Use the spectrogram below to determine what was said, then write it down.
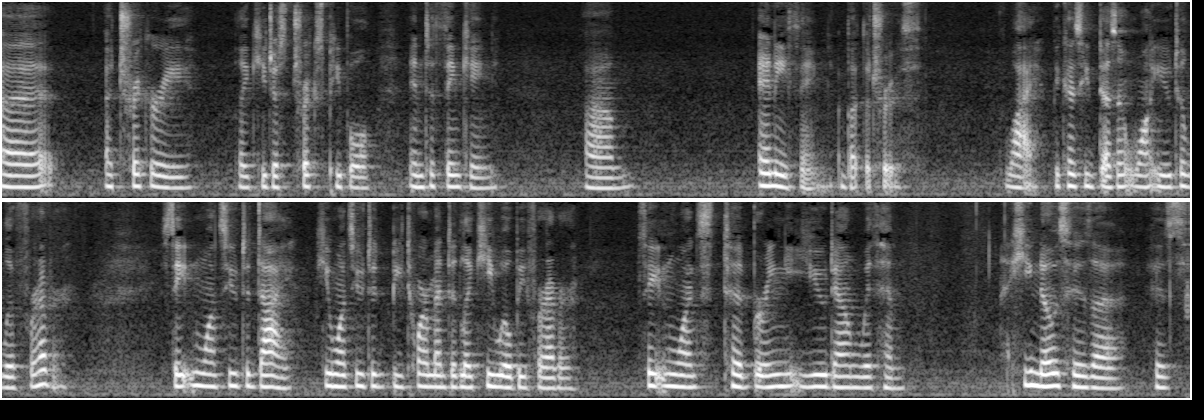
a, a trickery. Like he just tricks people into thinking um, anything but the truth. Why? Because he doesn't want you to live forever. Satan wants you to die. He wants you to be tormented like he will be forever. Satan wants to bring you down with him. He knows his uh his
